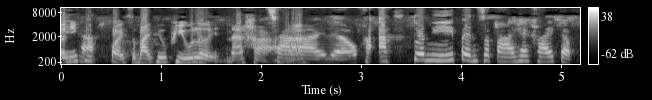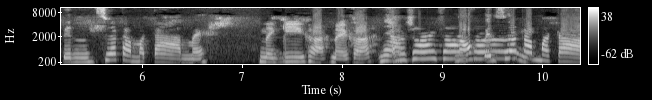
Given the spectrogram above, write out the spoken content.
อันนี้คือค่ะปล่อยสบายผิวๆเลยนะคะ ใช่แล้วค่ะอะตัวนี้เป็นสไตล์คล้ายๆ กับเป็นเสื้อกรรมการไหม ไนกี้ค่ะ ไหนคะเนี่ยอ่าใช่ใช่เนาะใช่เป็นเสื้อกรรมกา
